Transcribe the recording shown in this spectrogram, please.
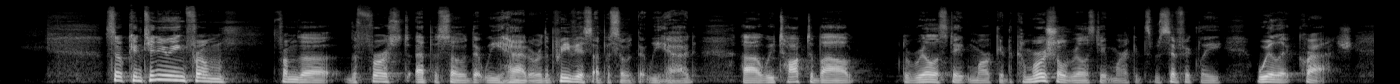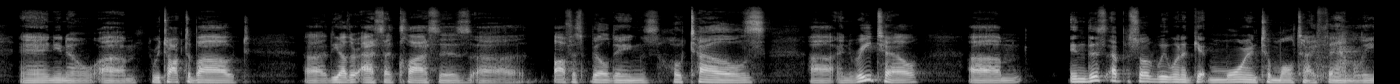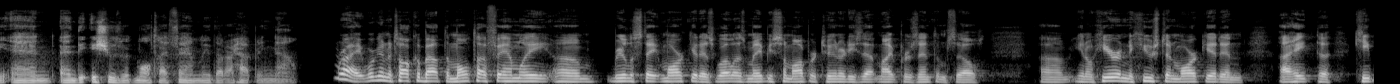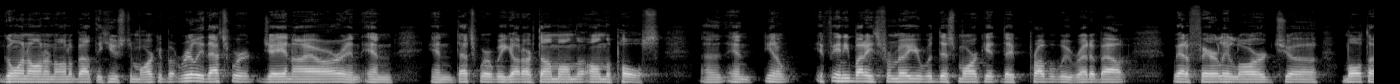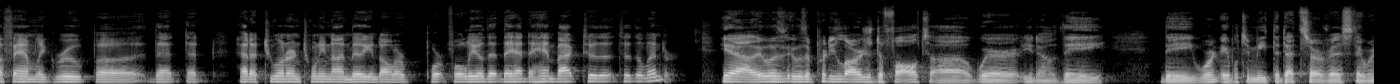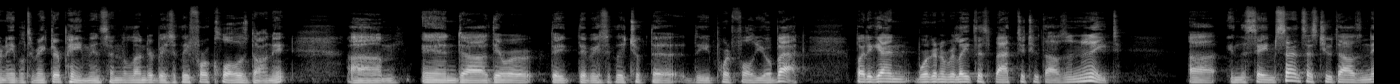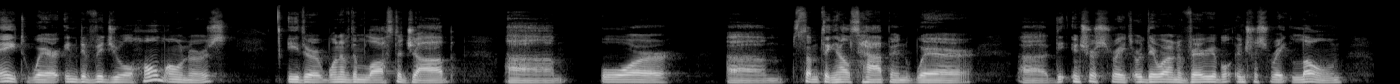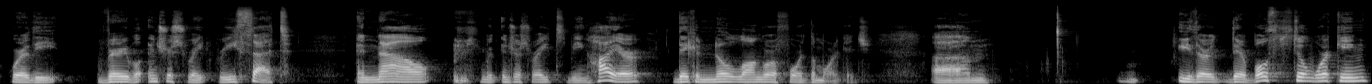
So, continuing from from the the first episode that we had, or the previous episode that we had, uh, we talked about the real estate market, the commercial real estate market specifically. Will it crash? And you know, um, we talked about uh, the other asset classes, uh, office buildings, hotels, uh, and retail. Um, in this episode, we want to get more into multifamily and and the issues with multifamily that are happening now. Right. We're going to talk about the multifamily um, real estate market as well as maybe some opportunities that might present themselves. Um, you know, here in the Houston market, and I hate to keep going on and on about the Houston market, but really that's where Jay and I are, and and and that's where we got our thumb on the on the pulse. Uh, and you know, if anybody's familiar with this market, they've probably read about. We had a fairly large uh, multifamily group uh, that that had a two hundred twenty nine million dollar portfolio that they had to hand back to the to the lender. Yeah, it was it was a pretty large default uh, where you know they they weren't able to meet the debt service, they weren't able to make their payments, and the lender basically foreclosed on it. Um, and uh, they were they they basically took the the portfolio back. But again, we're going to relate this back to 2008 uh, in the same sense as 2008, where individual homeowners, either one of them lost a job um, or um, something else happened where uh, the interest rates, or they were on a variable interest rate loan where the variable interest rate reset. And now, with interest rates being higher, they can no longer afford the mortgage. Um, either they're both still working,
